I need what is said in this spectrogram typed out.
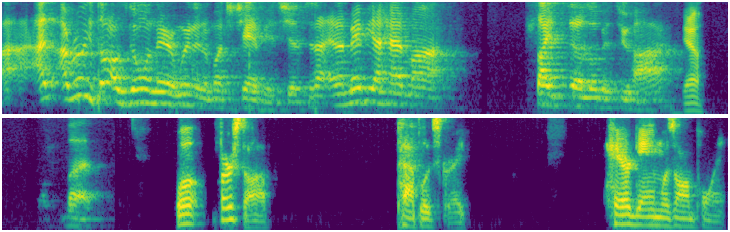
I, I really thought I was going there and winning a bunch of championships, and, I, and maybe I had my sights set a little bit too high. Yeah, but well, first off, Pap looks great. Hair game was on point.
